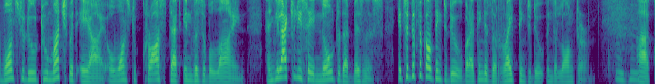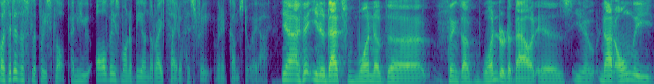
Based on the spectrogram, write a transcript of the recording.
wants to do too much with AI or wants to cross that invisible line. And we'll actually say no to that business. It's a difficult thing to do, but I think it's the right thing to do in the long term because mm-hmm. uh, it is a slippery slope. And you always want to be on the right side of history when it comes to AI. Yeah, I think, you know, that's one of the things I've wondered about is, you know, not only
